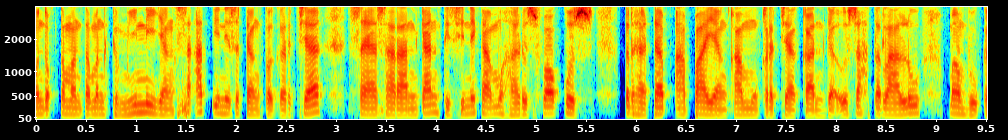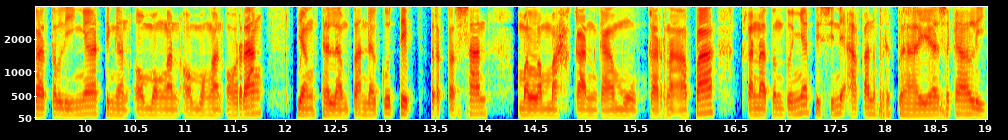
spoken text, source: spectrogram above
untuk teman-teman Gemini yang saat ini sedang bekerja, saya sarankan di sini kamu harus fokus terhadap apa yang kamu kerjakan. Gak usah terlalu membuka telinga dengan omongan-omongan orang yang dalam tanda kutip terkesan melemahkan kamu. Karena apa? Karena tentunya di sini akan berbahaya sekali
